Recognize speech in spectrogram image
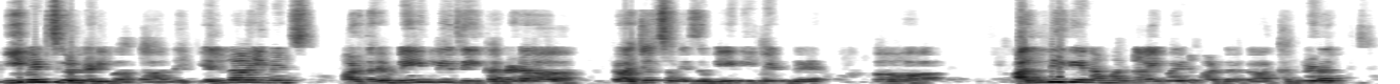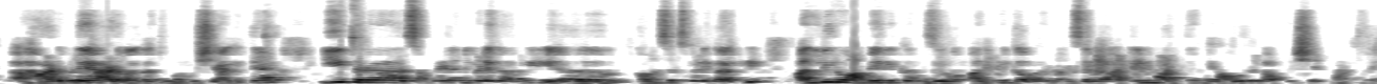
ಈವೆಂಟ್ಸ್ಗಳು ನಡೆಯುವಾಗ ಲೈಕ್ ಎಲ್ಲಾ ಈವೆಂಟ್ಸ್ ಮಾಡ್ತಾರೆ. Mainly the Kannada Rajyotsava is main event ಅಲ್ಲಿಗೆ ನಮ್ಮನ್ನ ಇನ್ವೈಟ್ ಮಾಡಿದಾಗ ಕನ್ನಡ ಹಾಡುಗಳೇ ಹಾಡುವಾಗ ತುಂಬಾ ಖುಷಿ ಆಗುತ್ತೆ. ಈ ತರ ಸಮ್ಮೇಳನಗಳಿಗಾಗಿ ಕಾನ್ಸರ್ಟ್ಸ್ ಗಳಿಗಾಗ್ಲಿ ಅಲ್ಲಿರೋ ಅಮೆರಿಕನ್ಸ್ ಅಲ್ಲಿ ಗವರ್ನರ್ಸ್ ಎಲ್ಲ ಅಟೆಂಡ್ ಮಾಡ್ತಾರೆ, ಅವರೆಲ್ಲ ಅಪ್ರಿಶಿಯೇಟ್ ಮಾಡ್ತಾರೆ.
